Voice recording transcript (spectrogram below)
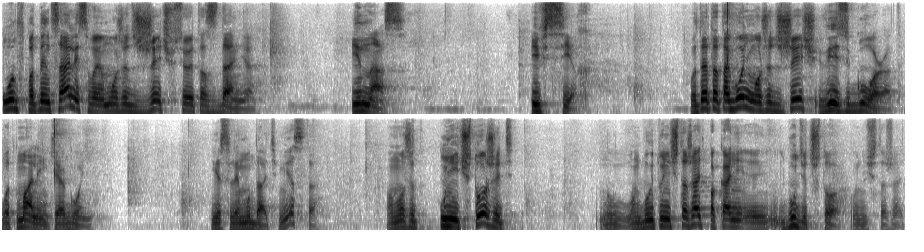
он в потенциале своем может сжечь все это здание. И нас. И всех. Вот этот огонь может сжечь весь город. Вот маленький огонь если ему дать место, он может уничтожить, ну, он будет уничтожать, пока не, э, будет что уничтожать.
